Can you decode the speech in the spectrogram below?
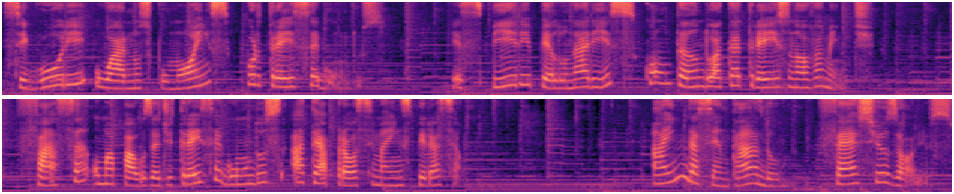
Segure o ar nos pulmões por 3 segundos. Expire pelo nariz contando até 3 novamente. Faça uma pausa de 3 segundos até a próxima inspiração. Ainda sentado, feche os olhos.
